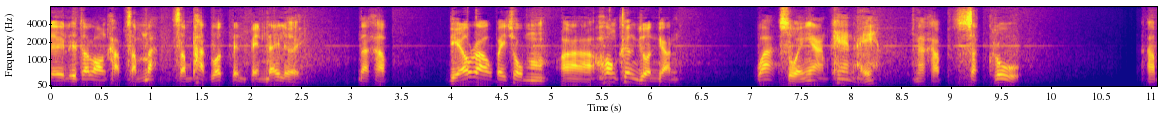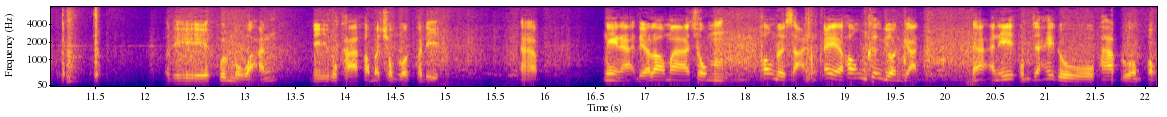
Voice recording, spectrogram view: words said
เลย หรือถ้าลองขับสัมสัมผัสรถเป็นๆได้เลยนะครับ เดี๋ยวเราไปชมห้องเครื่องยนต์กัน ว่าสวยงามแค่ไหนนะครับ สักครู่ครับพอดีคุณหมูหวานมีลูกค้าเข้ามาชมรถพอดีนะครับนี่นะเดี๋ยวเรามาชมห้องโดยสารเอ้ห้องเครื่องยนต์กันนะอันนี้ผมจะให้ดูภาพรวมของ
